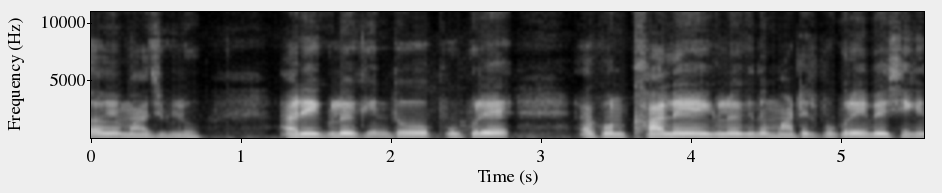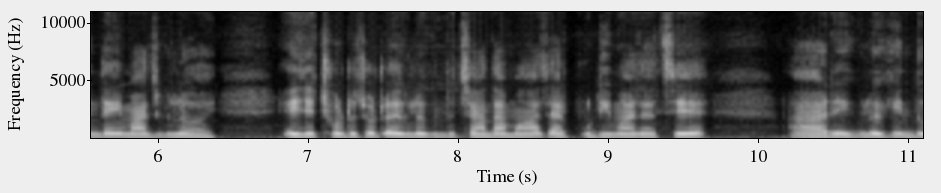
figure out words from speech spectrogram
হবে মাছগুলো। আর এগুলো কিন্তু পুকুরে এখন খালে এগুলো কিন্তু মাঠের পুকুরেই বেশি কিন্তু এই মাছগুলো হয়। এই যে ছোট ছোট এগুলো কিন্তু চাঁদা মাছ আর পুঁটি মাছ আছে আর এগুলো কিন্তু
